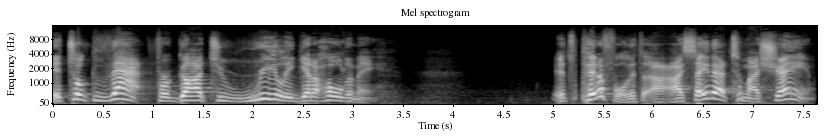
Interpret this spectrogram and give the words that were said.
It took that for God to really get a hold of me. It's pitiful. It's, I say that to my shame.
